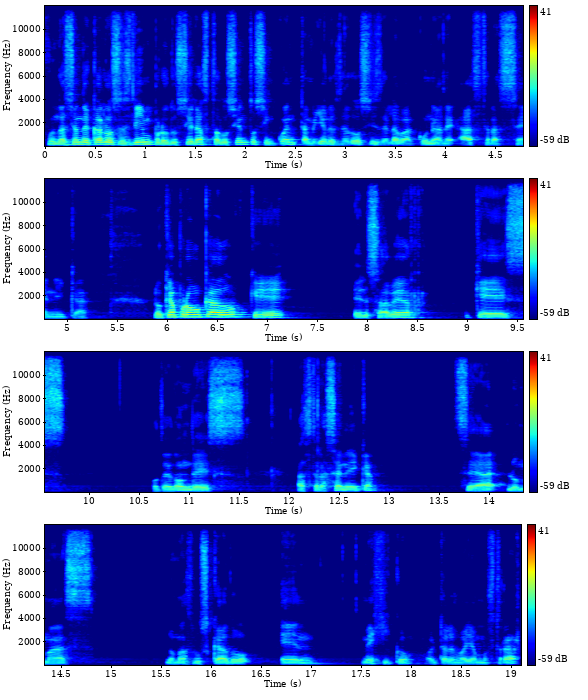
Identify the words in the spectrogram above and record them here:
Fundación de Carlos Slim producirá hasta 250 millones de dosis de la vacuna de AstraZeneca, lo que ha provocado que el saber qué es o de dónde es AstraZeneca sea lo más, lo más buscado en México. Ahorita les voy a mostrar.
